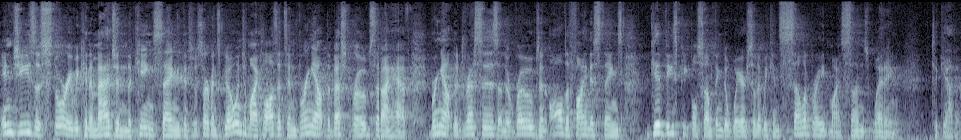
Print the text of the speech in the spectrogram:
in Jesus' story, we can imagine the king saying to the servants, Go into my closets and bring out the best robes that I have. Bring out the dresses and the robes and all the finest things. Give these people something to wear so that we can celebrate my son's wedding together.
